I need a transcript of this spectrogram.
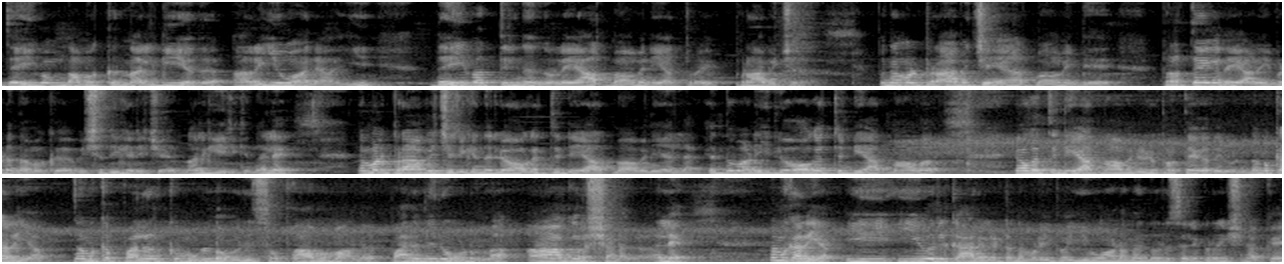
ദൈവം നമുക്ക് നൽകിയത് അറിയുവാനായി ദൈവത്തിൽ നിന്നുള്ള ആത്മാവിനെ അത്രേ പ്രാപിച്ചത്. അപ്പം നമ്മൾ പ്രാപിച്ച ആത്മാവിന്റെ പ്രത്യേകതയാണ് ഇവിടെ നമുക്ക് വിശദീകരിച്ച് നൽകിയിരിക്കുന്നത് അല്ലേ? നമ്മൾ പ്രാപിച്ചിരിക്കുന്ന ലോകത്തിന്റെ ആത്മാവിനെ അല്ല. എന്തുമാണ് ഈ ലോകത്തിന്റെ ആത്മാവ്? ലോകത്തിന്റെ ആത്മാവിന് ഒരു പ്രത്യേകതയുണ്ട്. നമുക്കറിയാം നമുക്ക് പലർക്കും ഉള്ള ഒരു സ്വഭാവമാണ് പലതിനോടുള്ള ആകർഷണങ്ങൾ അല്ലേ? നമുക്കറിയാം. ഈ ഈ ഒരു കാലഘട്ടം നമ്മളിപ്പോൾ ഈ ഓണം എന്നൊരു സെലിബ്രേഷനൊക്കെ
